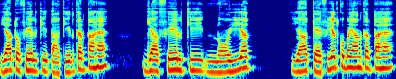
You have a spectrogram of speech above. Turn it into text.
या तो फ़ेल की ताक़द करता है या फ़ेल की नौीयत या कैफियत को बयान करता है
